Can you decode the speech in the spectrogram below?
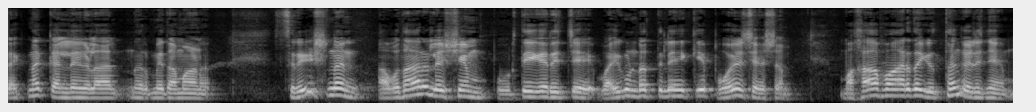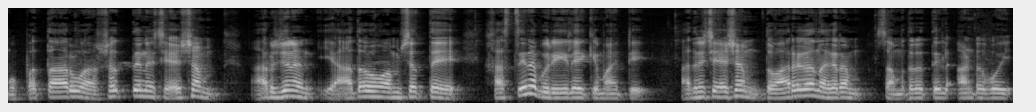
രത്നക്കല്ലുകളാൽ നിർമ്മിതമാണ്. ശ്രീകൃഷ്ണൻ അവതാര ലക്ഷ്യം പൂർത്തീകരിച്ച് വൈകുണ്ഠത്തിലേക്ക് പോയ ശേഷം മഹാഭാരത യുദ്ധം കഴിഞ്ഞ് മുപ്പത്താറ് വർഷത്തിന് ശേഷം അർജുനൻ യാദവ വംശത്തെ ഹസ്തിനപുരിയിലേക്ക് മാറ്റി. അതിനുശേഷം ദ്വാരക നഗരം സമുദ്രത്തിൽ ആണ്ടുപോയി.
